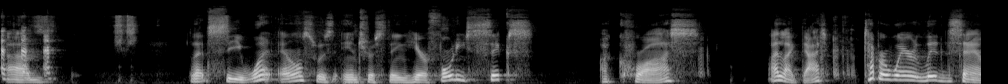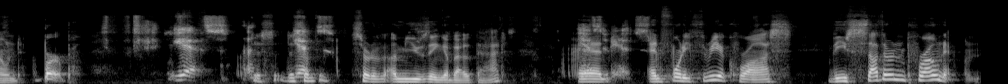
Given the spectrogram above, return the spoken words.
Um, let's see what else was interesting here. Forty-six across. I like that. Tupperware lid sound. Burp. Yes. Just, just Yes. something sort of amusing about that. Yes, and, it is. And 43 across, the southern pronoun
